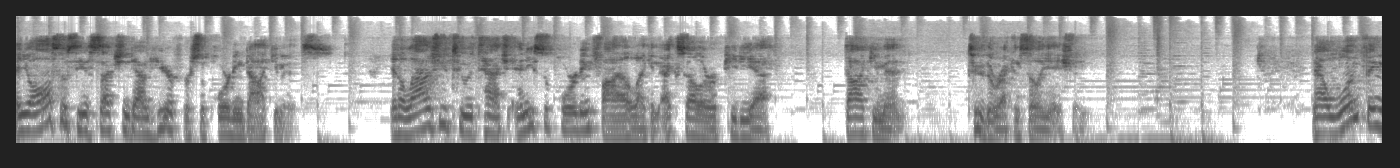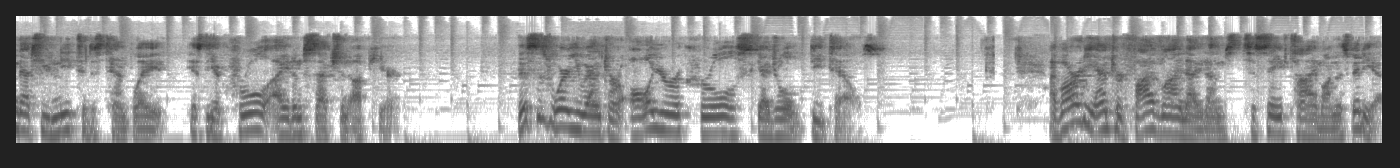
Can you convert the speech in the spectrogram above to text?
And you'll also see a section down here for supporting documents. It allows you to attach any supporting file like an Excel or a PDF document to the reconciliation. Now, one thing that's unique to this template is the accrual item section up here. This is where you enter all your accrual schedule details. I've already entered five line items to save time on this video.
